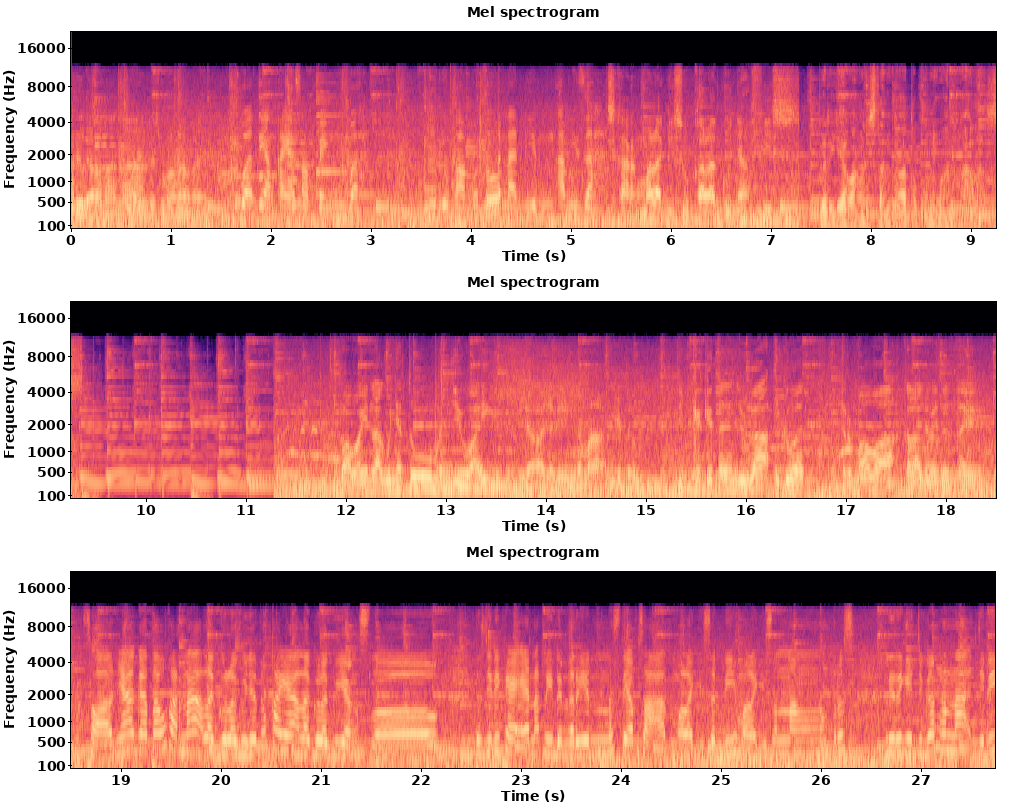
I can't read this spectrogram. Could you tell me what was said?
Ariel ya Semana. Kayak Lesmana kayak buat yang kayak sampai ngubah hidup aku tuh Nadine Amizah. Sekarang mah lagi suka lagunya Fish Pirgiawan Listanto ataupun Iwan Fals bawain lagunya tuh menjiwai gitu. Ya jadi ngena gitu. Jika kitanya juga ikut terbawa ke lagu Iya. itu teh. Soalnya gak tahu karena lagu-lagunya tuh kayak lagu-lagu yang slow. Terus jadi kayak enak didengerin setiap saat. Mau lagi sedih mau lagi senang. Terus liriknya juga ngena jadi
